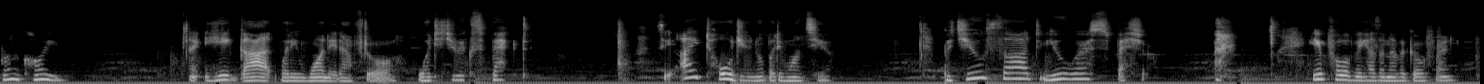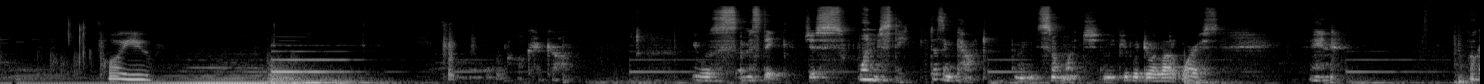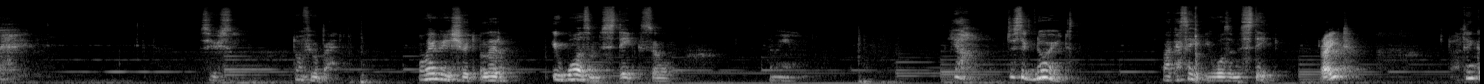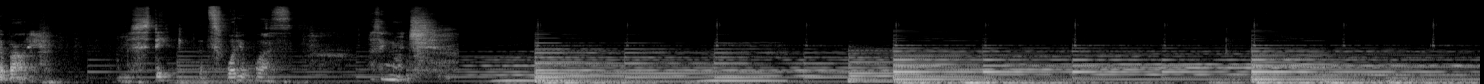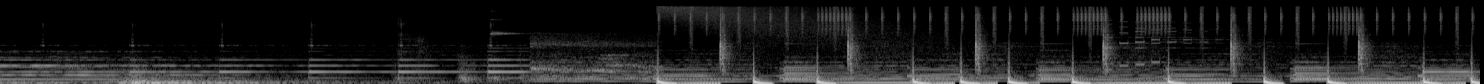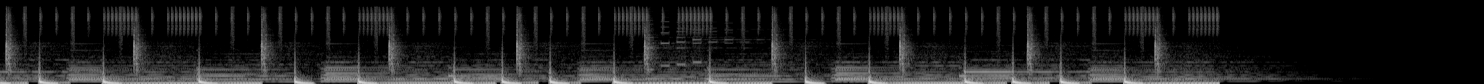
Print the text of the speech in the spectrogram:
gonna call you. He got what he wanted after all. What did you expect? See, I told you nobody wants you. But you thought you were special. he probably has another girlfriend. Poor you. Okay, girl. It was a mistake. Just one mistake. It doesn't count. I mean, so much. I mean, people do a lot worse. And, okay. Seriously, don't feel bad. Or maybe you should, a little. It was a mistake, so, I mean, yeah, just ignore it. Like I said, it was a mistake, right? Don't think about it. A mistake, that's what it was. Nothing much.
